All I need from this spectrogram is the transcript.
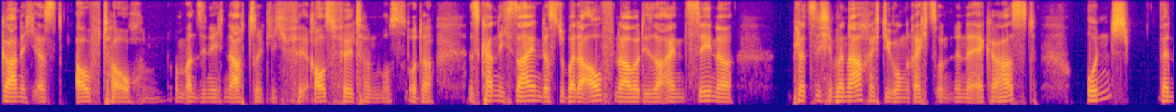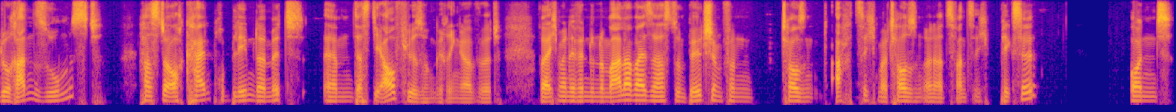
gar nicht erst auftauchen und man sie nicht nachträglich rausfiltern muss. Oder es kann nicht sein, dass du bei der Aufnahme dieser einen Szene plötzliche Benachrichtigungen rechts unten in der Ecke hast. Und wenn du ranzoomst, hast du auch kein Problem damit, ähm, dass die Auflösung geringer wird. Weil ich meine, wenn du normalerweise hast du einen Bildschirm von 1080 mal 1920 Pixel und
